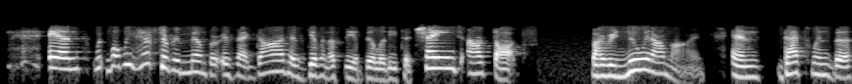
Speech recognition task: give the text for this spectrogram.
and what we have to remember is that God has given us the ability to change our thoughts by renewing our mind and that's when the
